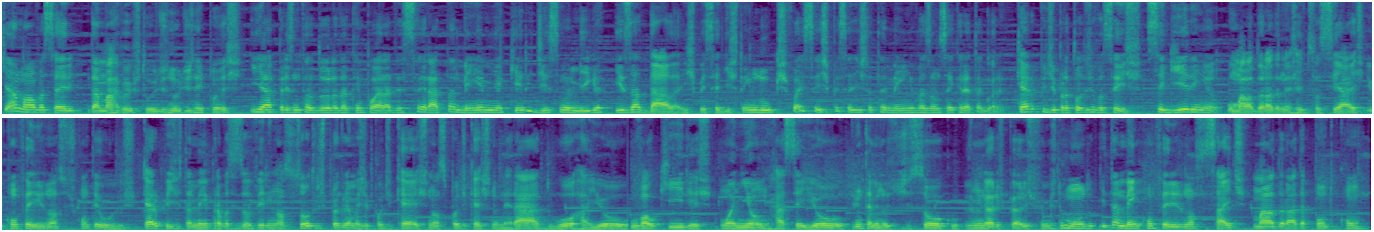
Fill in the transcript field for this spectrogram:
que é a nova série da Marvel Studios no Disney Plus, e a apresentadora da temporada será também a minha queridíssima amiga Isadala, especialista em looks, vai ser especialista também em Invasão Secreta agora. Quero pedir para todos vocês seguirem o Maladourada nas redes sociais e conferir nossos conteúdos. Quero pedir também para vocês ouvirem nossos outros programas de podcast, nosso podcast numerado, o Ohio, o Valkyrias, o Anion Hasei Seiyo, 30 Minutos de Soco, os melhores e piores filmes do mundo e também conferir o nosso site maladourada.com.br.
